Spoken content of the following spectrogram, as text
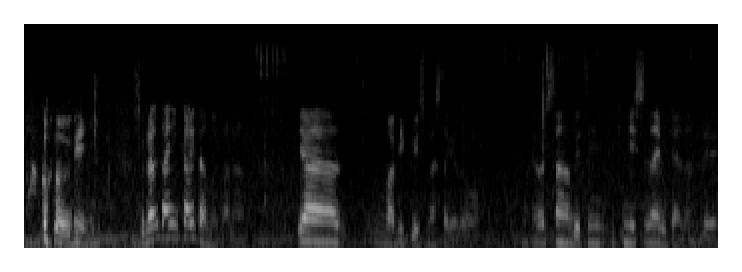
箱の上に裏側に書いてあるのかな。いやまあびっくりしましたけど山木さんは別に気にしてないみたいなんで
